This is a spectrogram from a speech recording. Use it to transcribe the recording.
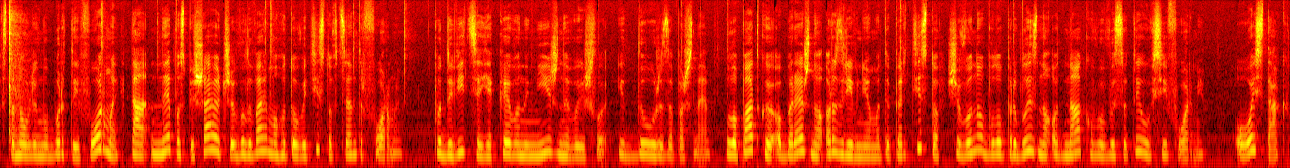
встановлюємо борти форми та, не поспішаючи, виливаємо готове тісто в центр форми. Подивіться, яке воно ніжне вийшло і дуже запашне. Лопаткою обережно розрівнюємо тепер тісто, щоб воно було приблизно однакової висоти у всій формі. Ось так.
